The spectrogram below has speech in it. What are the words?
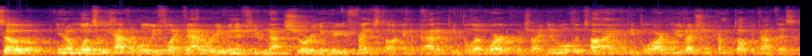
So, you know, once we have a belief like that, or even if you're not sure and you hear your friends talking about it, people at work, which I do all the time, people argued I shouldn't come talk about this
